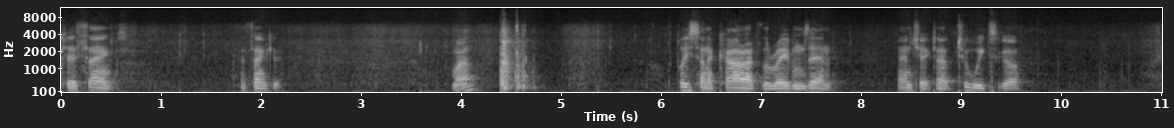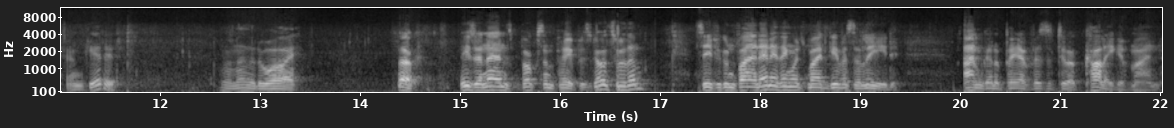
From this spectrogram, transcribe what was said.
Okay, thanks. Thank you. Well? The police sent a car out to the Raven's Inn. Nan checked out two weeks ago. I don't get it. Well, neither do I. Look, these are Nan's books and papers. Go through them. See if you can find anything which might give us a lead. I'm going to pay a visit to a colleague of mine.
